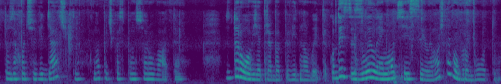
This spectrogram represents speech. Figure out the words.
Хто захоче віддячити, кнопочка спонсорувати. Здоров'я треба відновити. Кудись злили емоції сили. Можливо, в роботу.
